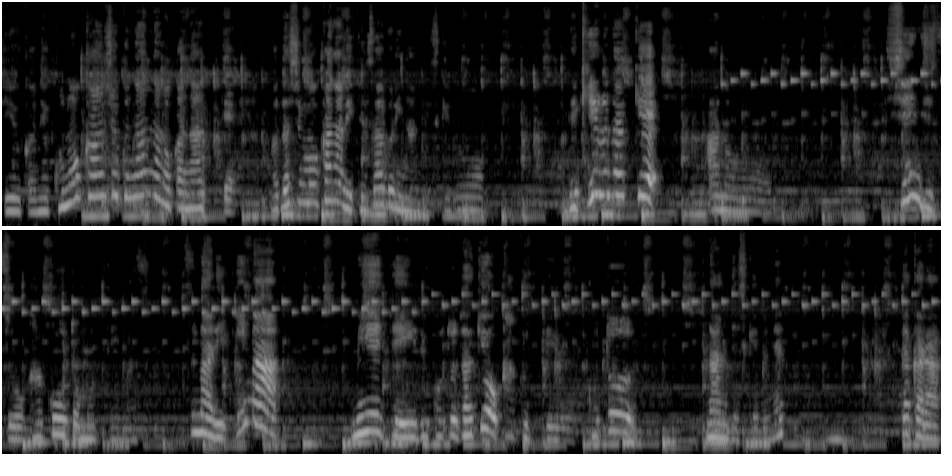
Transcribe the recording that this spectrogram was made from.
ていうかねこの感触何なのかなって私もかなり手探りなんですけどできるだけあの真実を書こうと思っています。つまり今見えていることだけを書くっていうことなんですけどね。だから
